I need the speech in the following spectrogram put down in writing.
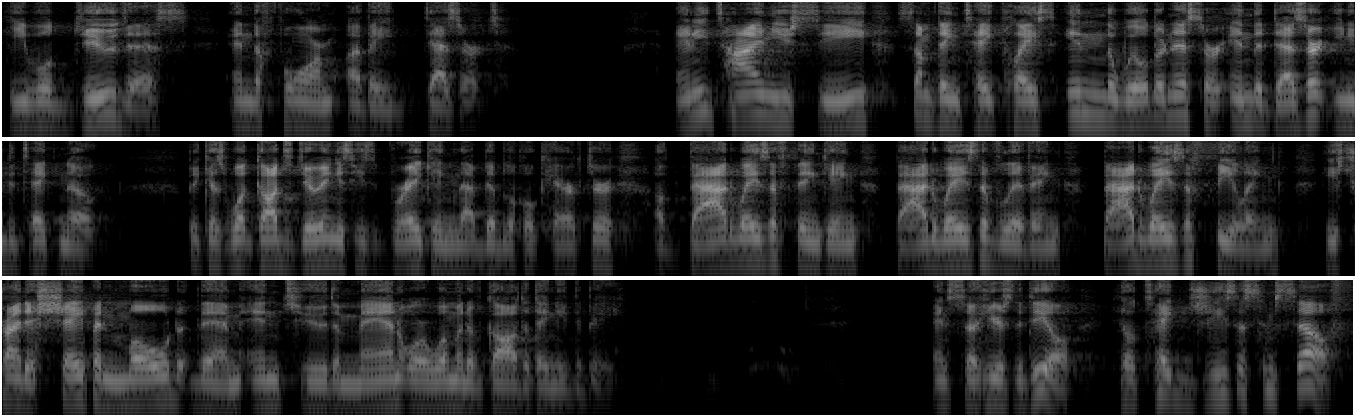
he will do this in the form of a desert. Anytime you see something take place in the wilderness or in the desert, you need to take note. Because what God's doing is He's breaking that biblical character of bad ways of thinking, bad ways of living, bad ways of feeling. He's trying to shape and mold them into the man or woman of God that they need to be. And so here's the deal He'll take Jesus himself.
